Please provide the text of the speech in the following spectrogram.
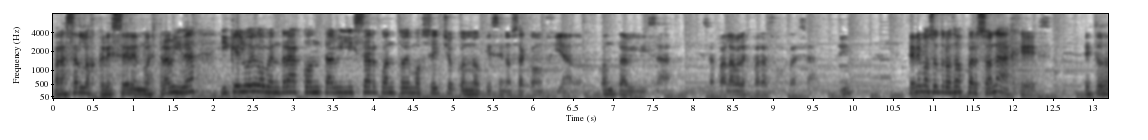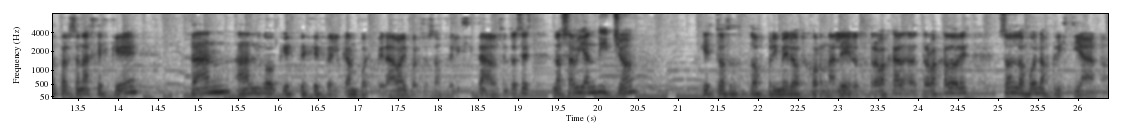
para hacerlos crecer en nuestra vida y que luego vendrá a contabilizar cuánto hemos hecho con lo que se nos ha confiado. Contabilizar. Esa palabra es para subrayar. Tenemos otros dos personajes. Estos dos personajes que dan algo que este jefe del campo esperaba y por eso son felicitados. Entonces nos habían dicho que estos dos primeros jornaleros o trabajadores son los buenos cristianos,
